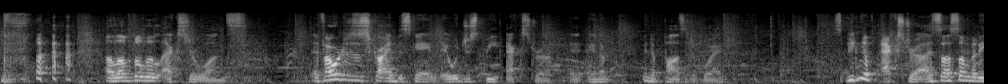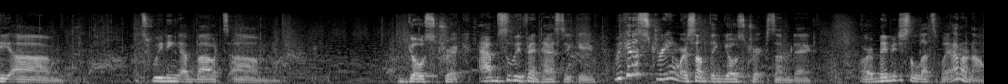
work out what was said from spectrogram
I love the little extra ones. If I were to describe this game, it would just be extra in- in a in a positive way. Speaking of extra, I saw somebody um, tweeting about um, Ghost Trick. Absolutely fantastic game. We get a stream or something Ghost Trick someday. Or maybe just a Let's Play, I don't know.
